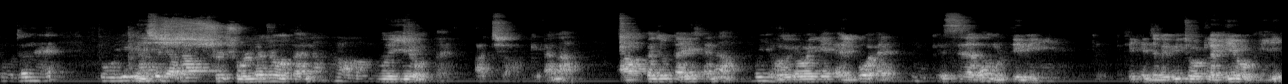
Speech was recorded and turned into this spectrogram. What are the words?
फ्रोजन है तो ये यहाँ से ज़्यादा शोल्डर जो होता है ना हाँ। वो ये होता है। अच्छा ओके है ना? आपका जो टाइट है ना वो वो ये एल्बो है इससे ज़्यादा मुड़ती नहीं है। ठीक है जब भी चोट लगी होगी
